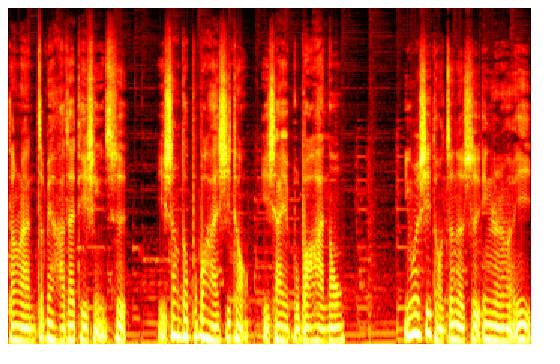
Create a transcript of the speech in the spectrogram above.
当然，这边还再提醒一次，以上都不包含系统，以下也不包含哦。因为系统真的是因人而异，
